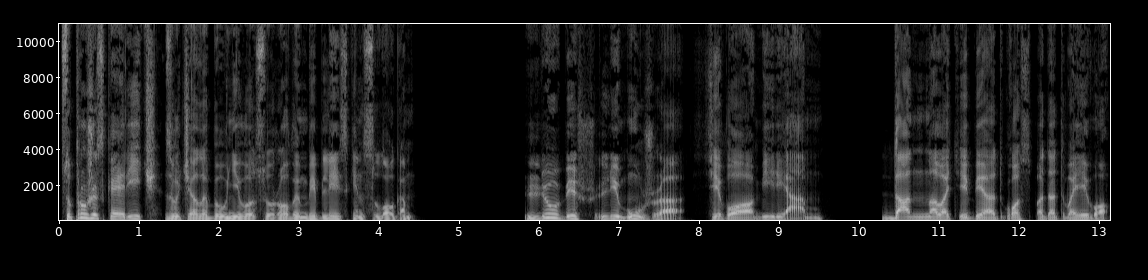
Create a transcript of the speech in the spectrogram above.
Супружеская речь звучала бы у него суровым библейским слогом. Любишь ли мужа сего, Мириам, данного тебе от Господа твоего?»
